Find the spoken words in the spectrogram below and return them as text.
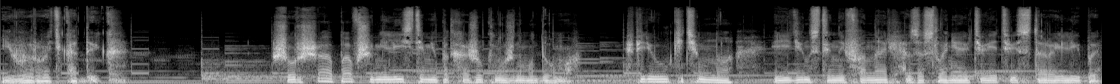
и вырвать кадык. Шурша опавшими листьями подхожу к нужному дому. В переулке темно, и единственный фонарь заслоняют ветви старой липы.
